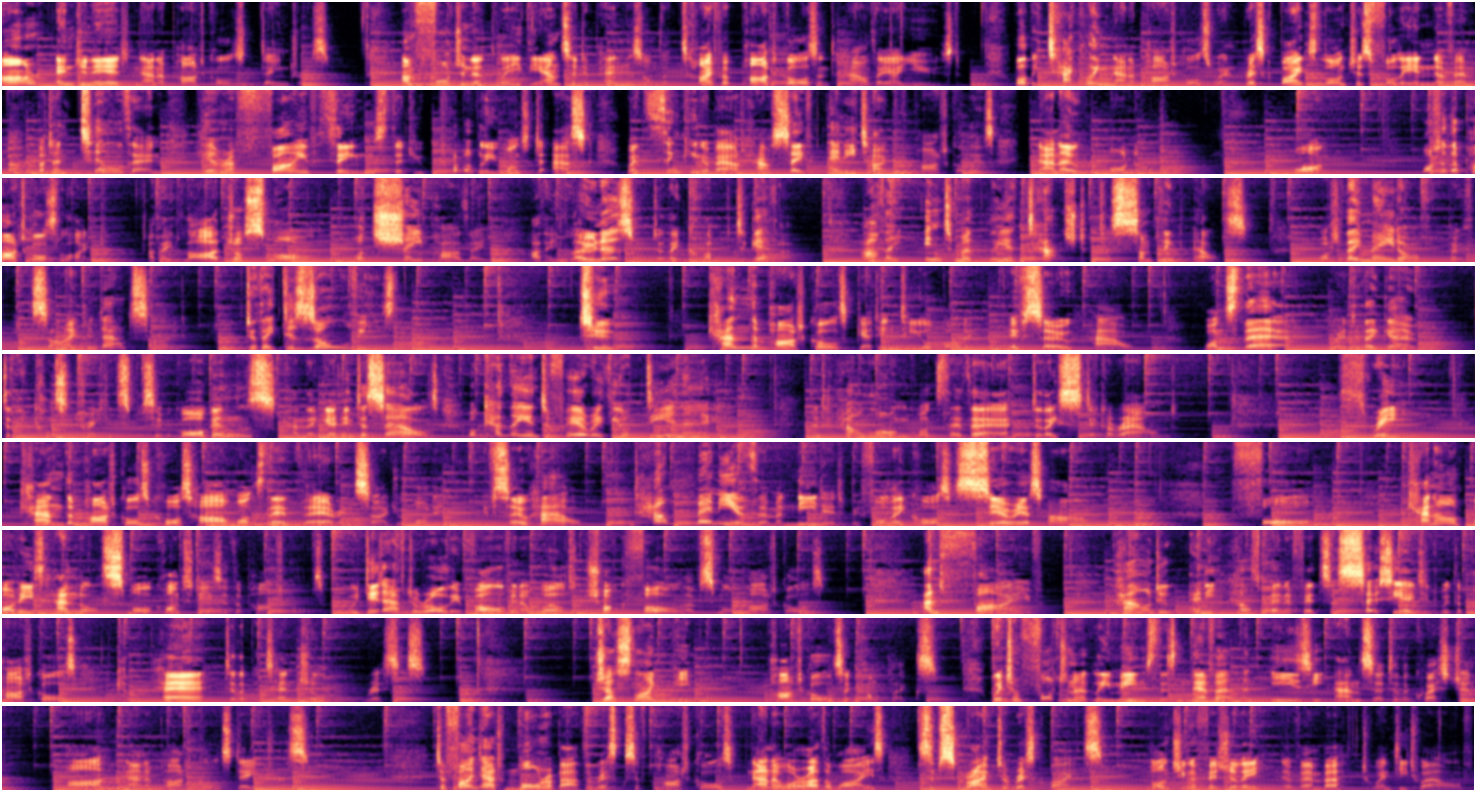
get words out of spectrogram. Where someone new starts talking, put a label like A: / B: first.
A: Are engineered nanoparticles dangerous? Unfortunately, the answer depends on the type of particles and how they are used. We'll be tackling nanoparticles when Risk Bytes launches fully in November, but until then, here are five things that you probably want to ask when thinking about how safe any type of particle is, nano or not. 1. What are the particles like? Are they large or small? What shape are they? Are they loners or do they clump together? Are they intimately attached to something else? What are they made of, both inside and outside? Do they dissolve easily? 2. Can the particles get into your body? If so, how? Once there, where do they go? Do they concentrate in specific organs? Can they get into cells? Or can they interfere with your DNA? And how long, once they're there, do they stick around? 3. Can the particles cause harm once they're there inside your body? If so, how? And how many of them are needed before they cause serious harm? 4. Can our bodies handle small quantities of the particles? We did, after all, evolve in a world chock full of small particles. And 5. How do any health benefits associated with the particles compare to the potential risks? Just like people, particles are complex, which unfortunately means there's never an easy answer to the question are nanoparticles dangerous? To find out more about the risks of particles, nano or otherwise, subscribe to Risk Bytes, launching officially November 2012.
